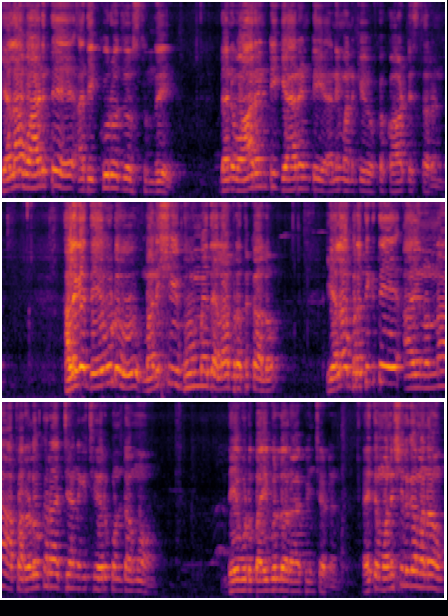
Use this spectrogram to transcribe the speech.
ఎలా వాడితే అది ఎక్కువ రోజులు వస్తుంది? దాని వారంటీ గ్యారంటీ అని మనకి ఒక కార్డు ఇస్తారండి. అలాగే దేవుడు మనిషి భూమి మీద ఎలా బ్రతకాలో ఎలా బ్రతికితే ఆయన ఉన్న ఆ పరలోక రాజ్యానికి చేరుకుంటామో దేవుడు బైబిల్లో రాపించాడండి. అయితే మనుషులుగా మనం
